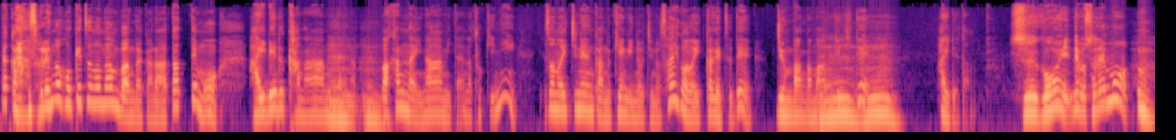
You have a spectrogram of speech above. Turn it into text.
だからそれの補欠の何番だから当たっても入れるかなみたいな、うんうん。わかんないなみたいな時にその1年間の権利のうちの最後の1ヶ月で順番が回ってきうてんうん。入れたの。すごい。でもそれもうん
